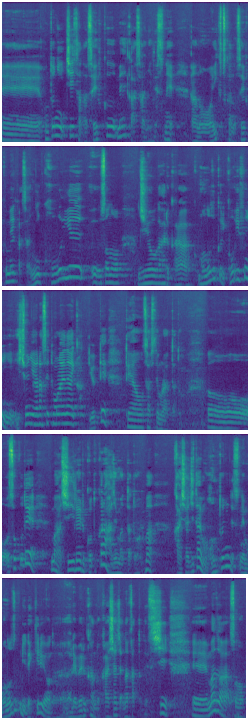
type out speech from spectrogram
えー、本当に小さな制服メーカーさんにですね、あの、いくつかの制服メーカーさんに、こういう、その、需要があるから、ものづくりこういうふうに一緒にやらせてもらえないかって言って、提案をさせてもらったと。そこで、まあ、仕入れることから始まったと。まあ会社自体も本当にですねものづくりできるようなレベル感の会社じゃなかったですし、えー、まずはそ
